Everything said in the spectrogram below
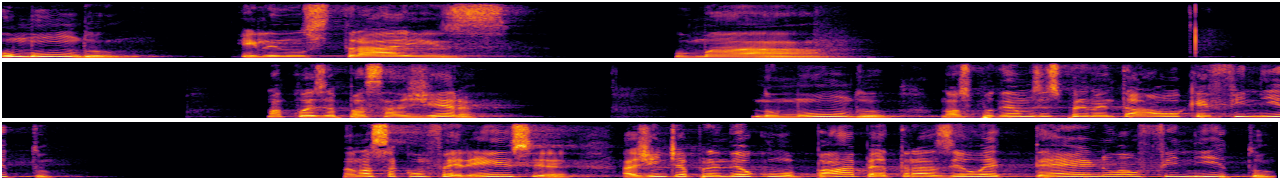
O mundo, ele nos traz uma uma coisa passageira. No mundo, nós podemos experimentar algo que é finito. Na nossa conferência, a gente aprendeu com o Papa a trazer o eterno ao finito.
